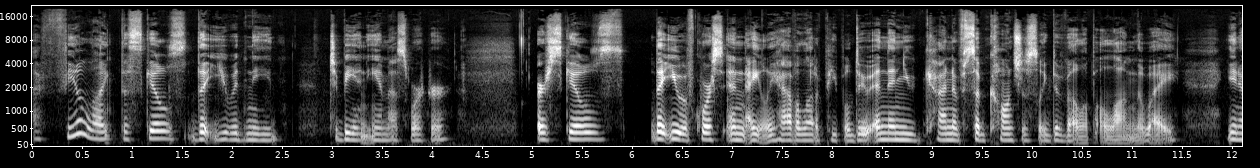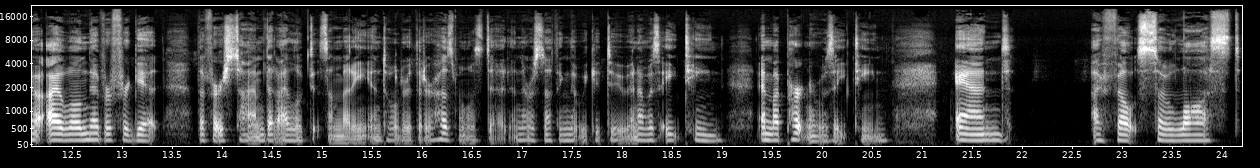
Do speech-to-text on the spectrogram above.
I feel like the skills that you would need to be an EMS worker are skills that you, of course, innately have, a lot of people do, and then you kind of subconsciously develop along the way. You know, I will never forget the first time that I looked at somebody and told her that her husband was dead and there was nothing that we could do. And I was 18 and my partner was 18. And I felt so lost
